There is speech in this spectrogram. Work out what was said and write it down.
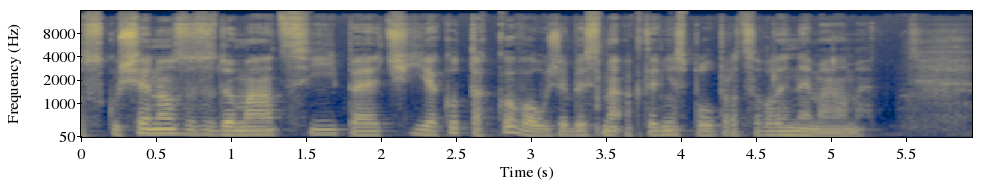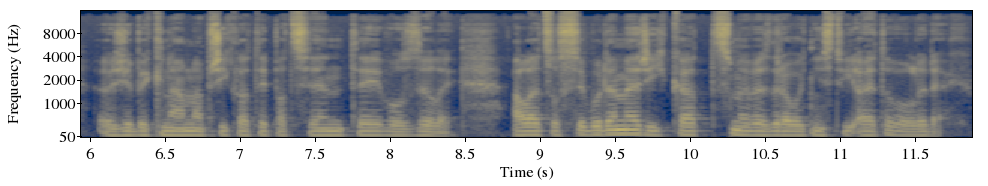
zkušenost s domácí péčí jako takovou, že by jsme aktivně spolupracovali, nemáme že by k nám například ty pacienty vozili. Ale co si budeme říkat, jsme ve zdravotnictví a je to o lidech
